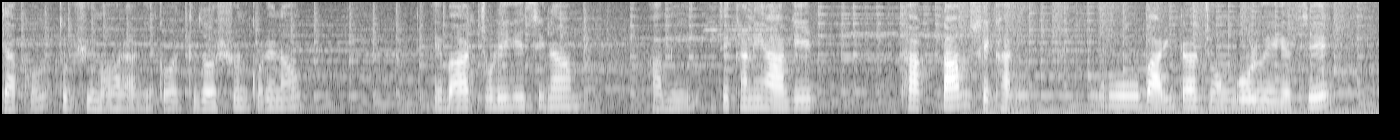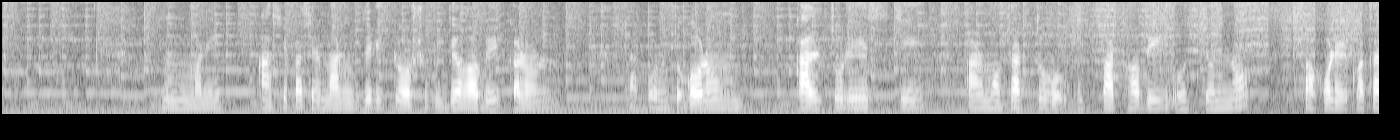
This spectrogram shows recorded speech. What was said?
দেখো, তুলসী মহারানীকেও একটু দর্শন করে নাও। এবার চলে গেছিলাম আমি যেখানে আগে থাকতাম সেখানে। পুরো বাড়িটা জঙ্গল হয়ে গেছে। মানে আশেপাশের মানুষদের একটু অসুবিধে হবে, কারণ এখন তো গরম, কাল চলে এসছে, আর মশার তো উৎপাত হবেই ওর জন্য। সকলের কথা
